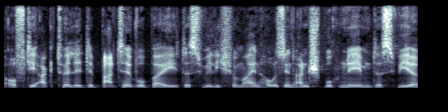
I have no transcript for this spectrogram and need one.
auf die aktuelle Debatte, wobei das will ich für mein Haus in Anspruch nehmen, dass wir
